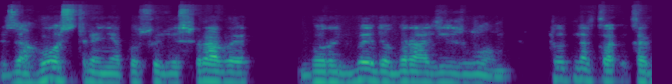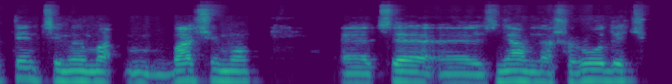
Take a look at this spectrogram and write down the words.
загострення, по суті, справи боротьби добра зі злом. Тут на картинці ми ма- бачимо, е, це е, зняв наш родич,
